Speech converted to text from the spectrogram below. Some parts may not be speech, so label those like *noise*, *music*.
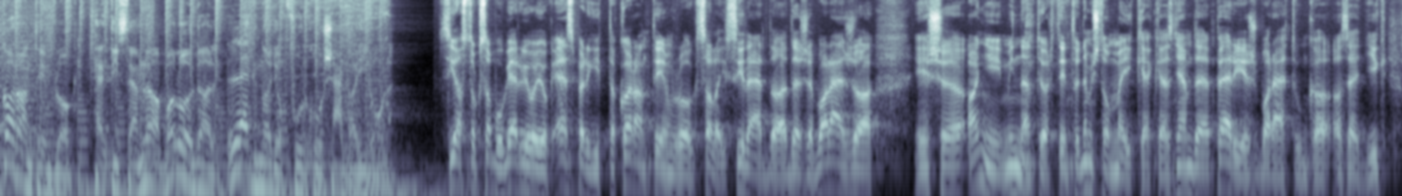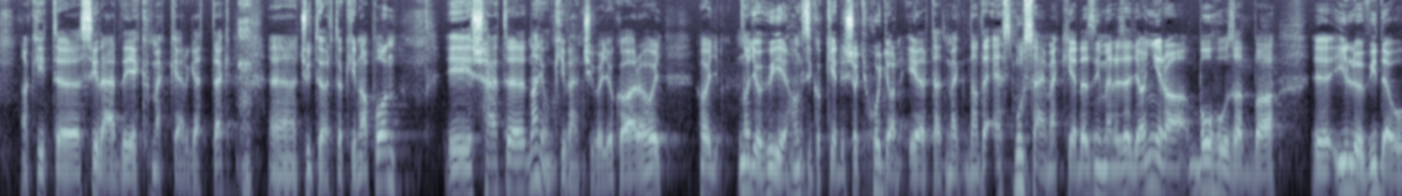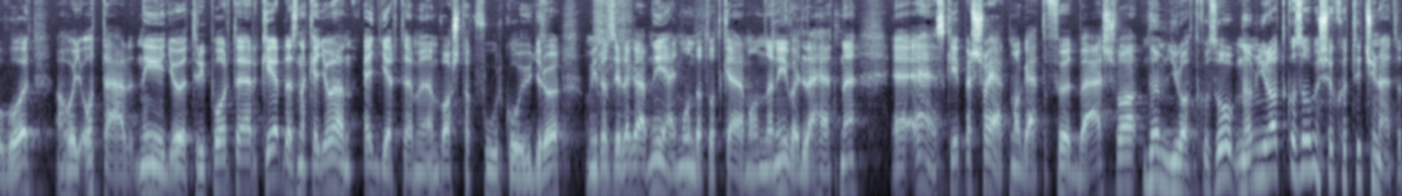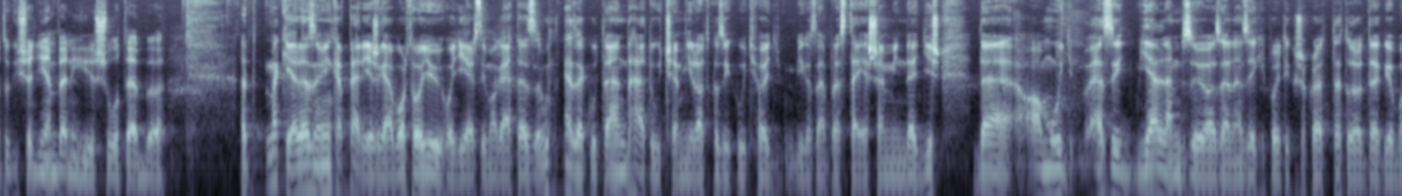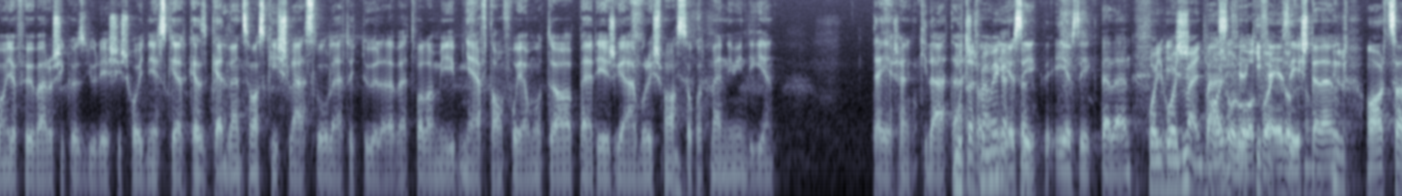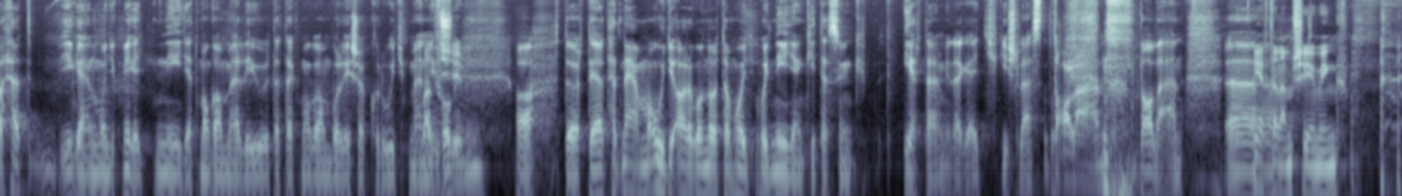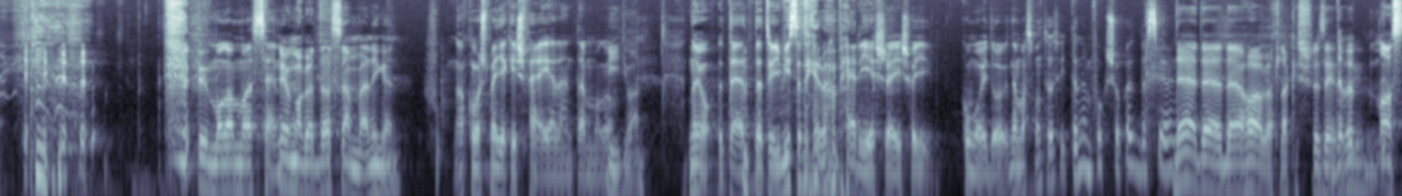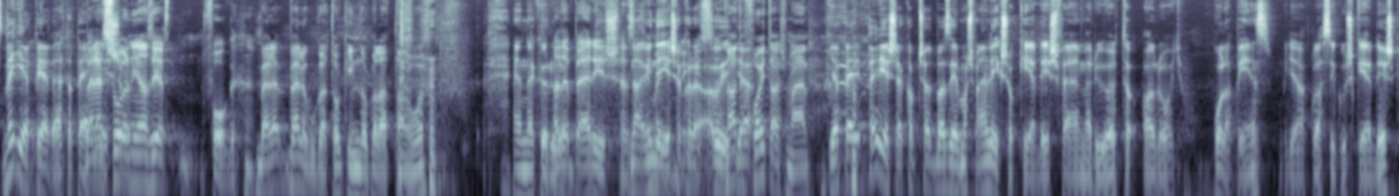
Karanténvlog, heti szemle a baloldal legnagyobb furkóságairól. Sziasztok, Szabó Gergő vagyok, ez pedig itt a karanténvlog Szalai Szilárddal, Dezse Balázsal, és annyi minden történt, hogy nem is tudom melyikkel kezdjem, de Peri és barátunk az egyik, akit Szilárdék megkergettek csütörtöki napon, és hát nagyon kíváncsi vagyok arra, hogy, hogy nagyon hülyén hangzik a kérdés, hogy hogyan élted meg. Na de ezt muszáj megkérdezni, mert ez egy annyira bohózatba illő videó volt, ahogy ott áll négy-öt riporter, kérdeznek egy olyan egyértelműen vastag furkó ügyről, amire azért legalább néhány mondatot kell mondani, vagy lehetne. E, ehhez képest saját magát a földbe ásva, nem nyilatkozom, nem nyilatkozom, és akkor ti csináltatok is egy ilyen Benny Hill ebből. Hát megkérdezném inkább Perjés Gábortól, hogy ő hogy érzi magát ez, ezek után, de hát úgy sem nyilatkozik, úgyhogy igazából ez teljesen mindegy is. De amúgy ez így jellemző az ellenzéki politikusokra, te tudod legjobban, hogy a fővárosi közgyűlés is hogy néz ki. Kedvencem az Kis László, lehet, hogy tőle levet valami nyelvtanfolyamot a Perjés Gábor is, azt *laughs* szokott menni mindig ilyen teljesen kilátástalan, érzék, érzéktelen, hogy, hogy megy, kifejezéstelen *laughs* arccal, hát igen, mondjuk még egy négyet magam mellé ültetek magamból, és akkor úgy menni Badisim. fog a történet. Hát nem, úgy arra gondoltam, hogy, hogy négyen kiteszünk értelmileg egy kis László. Talán. *laughs* Talán. *laughs* Értelem shaming. Önmagammal szemben. Önmagaddal szemben, igen. Fú, akkor most megyek és feljelentem magam. Így van. Na jó, tehát, tehát hogy visszatérve a perjésre is, hogy komoly dolog. Nem azt mondtad, hogy te nem fogsz sokat beszélni? De, de, de hallgatlak is azért. De be, azt Vegyél példát a perjésről. Beleszólni azért fog. Bele, beleugatok indokolatlanul. Ennek örülök. Na de peréshez. Na mindegy, és akkor... Na de folytasd már. Ja, peréssel kapcsolatban azért most már elég sok kérdés felmerült arról, hogy hol a pénz, ugye a klasszikus kérdés,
